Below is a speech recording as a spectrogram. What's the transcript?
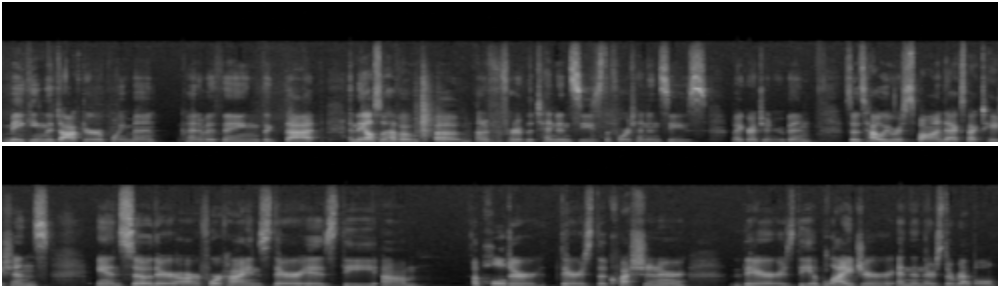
making the doctor appointment kind of a thing like that. And they also have a um, I don't know if you've heard of the tendencies, the four tendencies by Gretchen Rubin. So it's how we respond to expectations. And so there are four kinds. There is the um, upholder, there's the questioner, there's the obliger, and then there's the rebel.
